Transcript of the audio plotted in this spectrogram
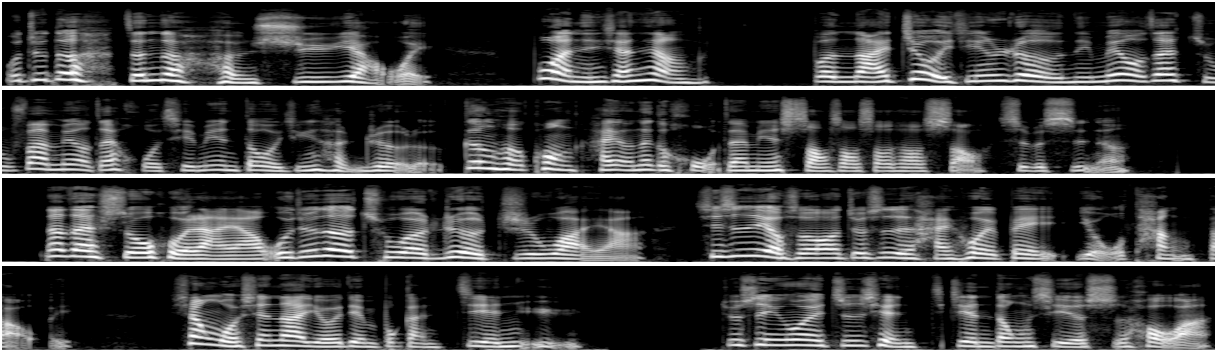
我觉得真的很需要诶，不然你想想，本来就已经热，你没有在煮饭，没有在火前面都已经很热了，更何况还有那个火在那边烧烧烧烧烧，是不是呢？那再说回来啊，我觉得除了热之外啊，其实有时候就是还会被油烫到诶。像我现在有一点不敢煎鱼。就是因为之前煎东西的时候啊，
